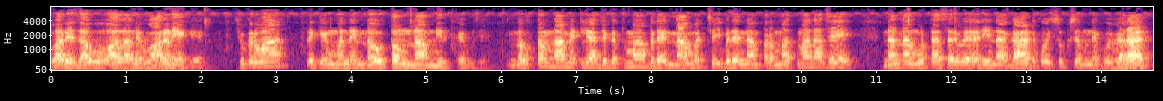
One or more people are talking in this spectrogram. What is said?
વારે જાવું વાલાને વારણે કે શું કરવા તો કે મને નવતમ નામ નિરખાવ્યું છે. નવતમ નામ એટલે આ જગતમાં બધા નામ જ છે એ બધા નામ પરમાત્માના છે. નાના મોટા સર્વે હરિના ઘાટ, કોઈ સૂક્ષ્મ ને કોઈ વરાટ.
